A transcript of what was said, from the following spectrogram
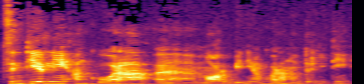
sentirli ancora eh, morbidi ancora nutriti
